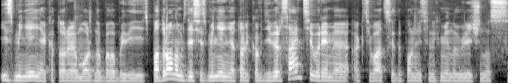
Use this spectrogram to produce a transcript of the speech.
изменение, которое можно было бы видеть. По дронам здесь изменения только в диверсанте, время активации дополнительных мин увеличено с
